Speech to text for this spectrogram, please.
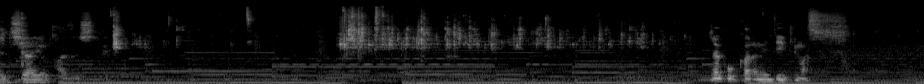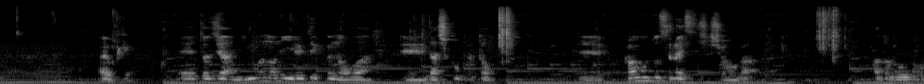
で血合いを外して。じゃあここから煮ていきます。はい OK えっ、ー、とじゃあ煮物に入れていくのは、えー、だし昆布とえー、皮ごとスライスした生姜。あとごぼう。ごぼう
